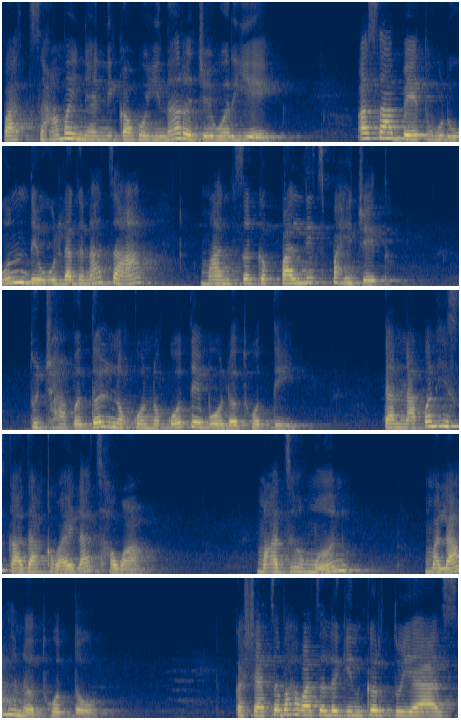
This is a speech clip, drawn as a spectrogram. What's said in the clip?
पाच सहा महिन्यांनी का होईना रजेवर ये. असा बेत उडवून देऊ लग्नाचा माणसं गप्पाल्लीच पाहिजेत. तुझ्याबद्दल नको नको ते बोलत होती. त्यांना पण हिसका दाखवायलाच हवा. माझं मन मला म्हणत होतं कशाचं भावाचं लगीन करतोयास?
